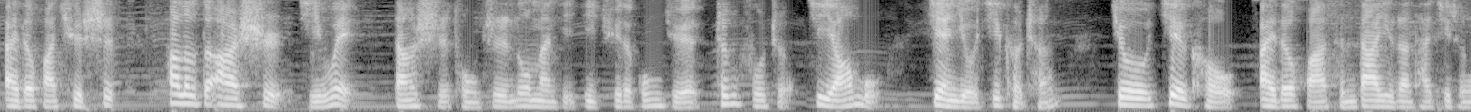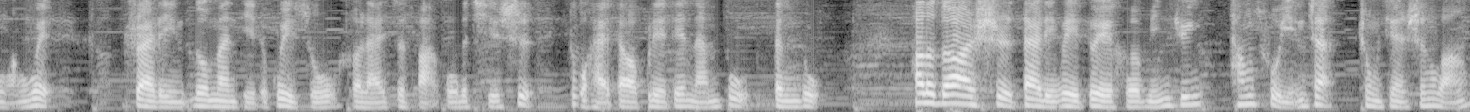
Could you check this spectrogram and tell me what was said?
爱德华去世。哈罗德二世即位，当时统治诺曼底地区的公爵征服者季尧姆见有机可乘，就借口爱德华曾答应让他继承王位，率领诺曼底的贵族和来自法国的骑士渡海到不列颠南部登陆。哈罗德二世带领卫队和民军仓促迎战，中箭身亡。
